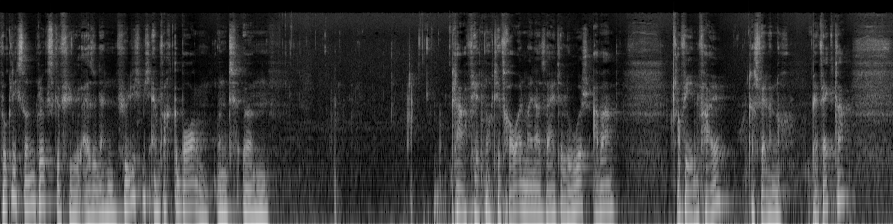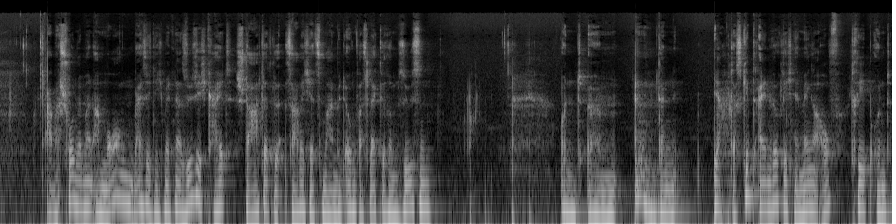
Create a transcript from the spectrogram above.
wirklich so ein Glücksgefühl. Also dann fühle ich mich einfach geborgen. Und ähm, klar fehlt noch die Frau an meiner Seite, logisch, aber auf jeden Fall. Das wäre dann noch perfekter. Aber schon, wenn man am Morgen, weiß ich nicht, mit einer Süßigkeit startet, sage ich jetzt mal, mit irgendwas Leckerem, Süßen. Und ähm, dann, ja, das gibt einen wirklich eine Menge Auftrieb und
